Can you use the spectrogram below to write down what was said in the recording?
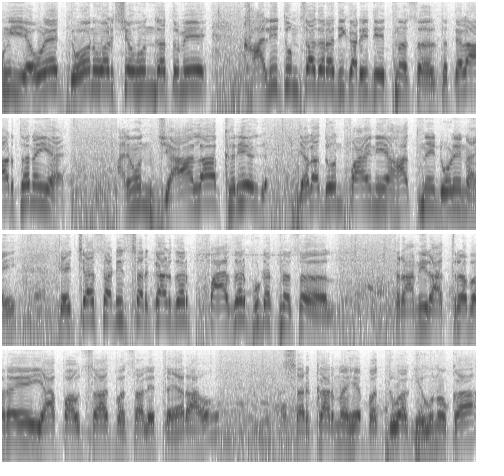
मग एवढे दोन वर्ष होऊन जर तुम्ही खाली तुमचा जर अधिकारी देत नसेल तर त्याला अर्थ नाही आहे. आणि म्हणून ज्याला खरी ज्याला दोन पाय नाही हात नाही डोळे नाही त्याच्यासाठी सरकार जर पाजर फुटत नसल तर आम्ही रात्रभर हे या पावसात बसायला तयार आहो सरकारनं हे बद्दुवा घेऊ नका.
